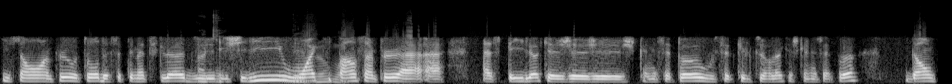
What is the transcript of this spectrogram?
qui sont un peu autour de cette thématique-là du, okay. du, Chili, ou déjà, moi qui ouais. pense un peu à, à, à ce pays-là que je, je, je connaissais pas, ou cette culture-là que je connaissais pas. Donc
